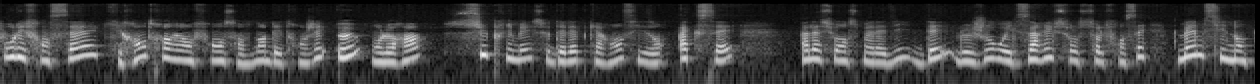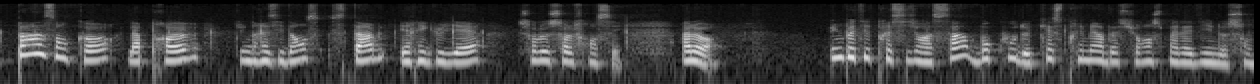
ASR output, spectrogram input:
pour les Français qui rentreraient en France en venant de l'étranger, eux, on leur a supprimé ce délai de carence. Ils ont accès à l'assurance maladie dès le jour où ils arrivent sur le sol français, même s'ils n'ont pas encore la preuve d'une résidence stable et régulière sur le sol français. Alors, une petite précision à ça, beaucoup de caisses primaires d'assurance maladie ne sont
